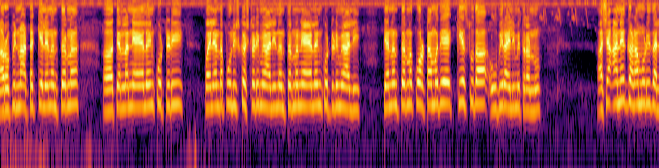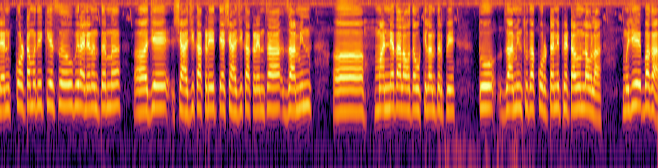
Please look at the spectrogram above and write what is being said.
आरोपींना अटक केल्यानंतरनं त्यांना न्यायालयीन कोठडी पहिल्यांदा पोलीस कस्टडी मिळाली नंतरनं न्यायालयीन कोठडी मिळाली. त्यानंतरनं कोर्टामध्ये केससुद्धा उभी राहिली मित्रांनो. अशा अनेक घडामोडी झाल्या आणि कोर्टामध्ये केस उभी राहिल्यानंतरनं जे शहाजी काकडे आहेत, त्या शहाजी काकड्यांचा जामीन मांडण्यात आला होता वकिलांतर्फे. तो जामीनसुद्धा कोर्टाने फेटाळून लावला. म्हणजे बघा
